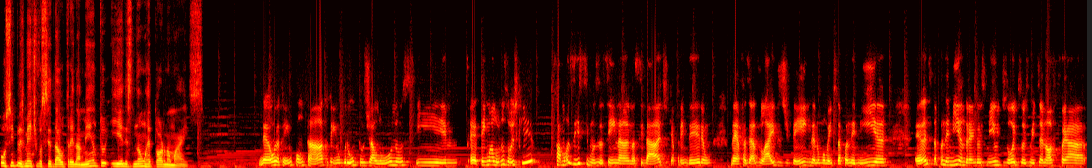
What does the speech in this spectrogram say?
Ou simplesmente você dá o treinamento e eles não retornam mais? Não, eu tenho contato, tenho grupos de alunos e é, tenho alunos hoje que famosíssimos, assim, na, na cidade, que aprenderam né, a fazer as lives de venda no momento da pandemia. É, antes da pandemia, André, em 2018, 2019, que foi a,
